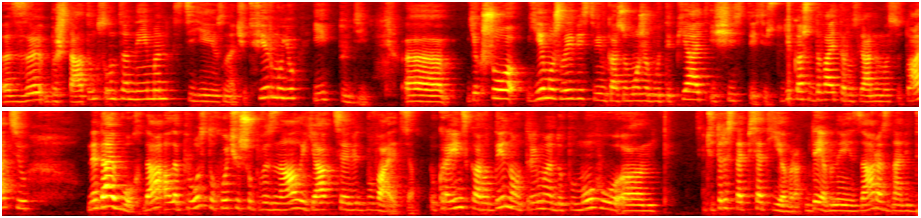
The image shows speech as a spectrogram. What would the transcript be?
е, з Bestatungsunternehmen, з цією, значить, фірмою і тоді. Якщо є можливість, він каже, може бути 5 і 6 тисяч. Тоді кажуть, давайте розглянемо ситуацію. Не дай Бог, да? але просто хочу, щоб ви знали, як це відбувається. Українська родина отримує допомогу е, 450 євро, де в неї зараз навіть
